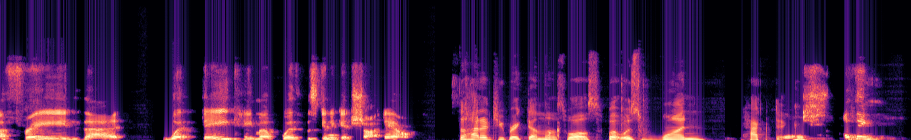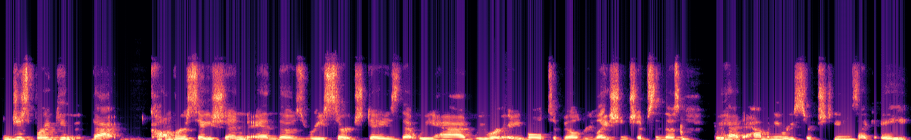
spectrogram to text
afraid that what they came up with was going to get shot down. So how did you break down those walls? What was one tactic? I think just breaking that conversation and those research days that we had, we were able to build relationships in those. We had how many research teams? Like eight,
